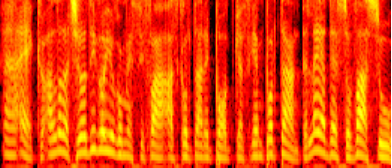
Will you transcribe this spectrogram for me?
Ah, ecco, allora ce lo dico io come si fa a ascoltare il podcast, che è importante. Lei adesso va su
